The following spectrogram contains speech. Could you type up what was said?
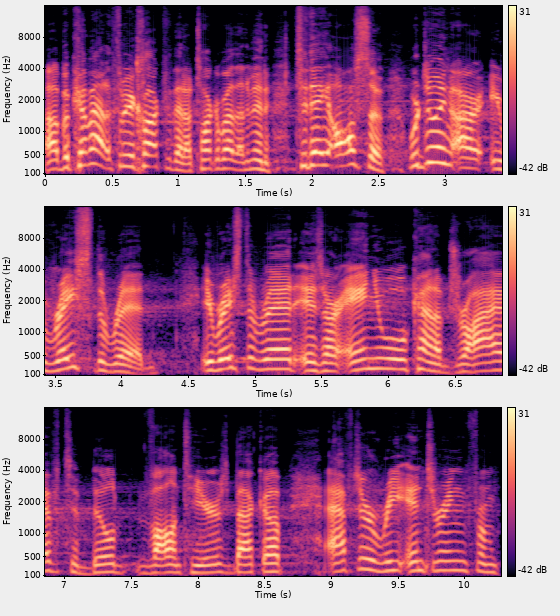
Uh, but come out at 3 o'clock for that. I'll talk about that in a minute. Today, also, we're doing our Erase the Red. Erase the Red is our annual kind of drive to build volunteers back up. After re entering from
